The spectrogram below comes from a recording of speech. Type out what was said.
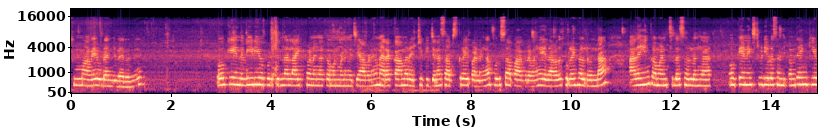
சும்மாவே உடைஞ்சு வருது ஓகே இந்த வீடியோ பிடிச்சிருந்தா லைக் பண்ணுங்க கமெண்ட் பண்ணுங்க ஷேர் பண்ணுங்க. மறக்காம ரெச்சு கிச்சனை சப்ஸ்கிரைப் பண்ணுங்க. புதுசா பார்க்குறவங்க ஏதாவது குறைகள் இருந்தா அதையும் கமெண்ட்ஸ்ல சொல்லுங்க. ஓகே நெக்ஸ்ட் வீடியோல சந்திப்போம். தேங்க்யூ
